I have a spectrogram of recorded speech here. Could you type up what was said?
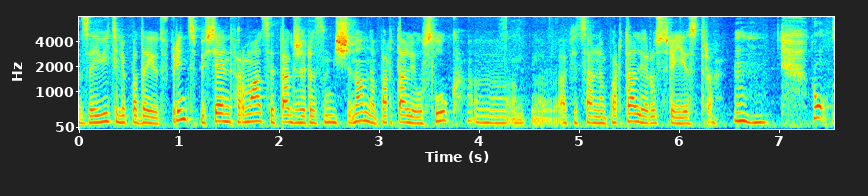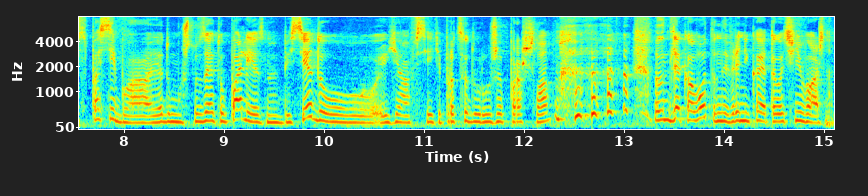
заявители подают. В принципе, вся информация также размещена на портале услуг, э, официальном портале Росреестра. Угу. Ну, спасибо. Я думаю, что за эту полезную беседу я все эти процедуры уже прошла. Для кого-то наверняка это очень важно.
